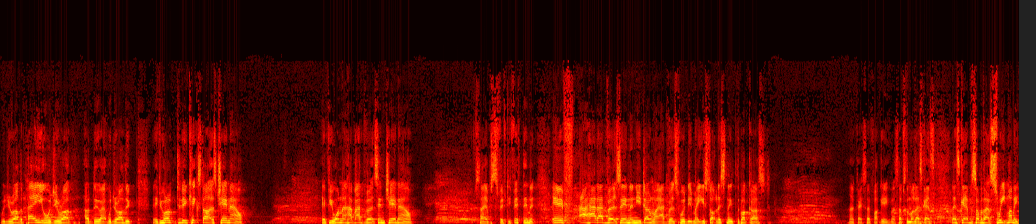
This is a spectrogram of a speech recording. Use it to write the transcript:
Would you rather pay, or would you rather I'll do? that. Would you rather, if you want to do Kickstarters, cheer now? If you want to have adverts in, cheer now. Say it's 50-50, isn't it? If I had adverts in and you don't like adverts, would it make you stop listening to the podcast? Okay, so fuck you. Let's have some. Let's get let's get some of that sweet money.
